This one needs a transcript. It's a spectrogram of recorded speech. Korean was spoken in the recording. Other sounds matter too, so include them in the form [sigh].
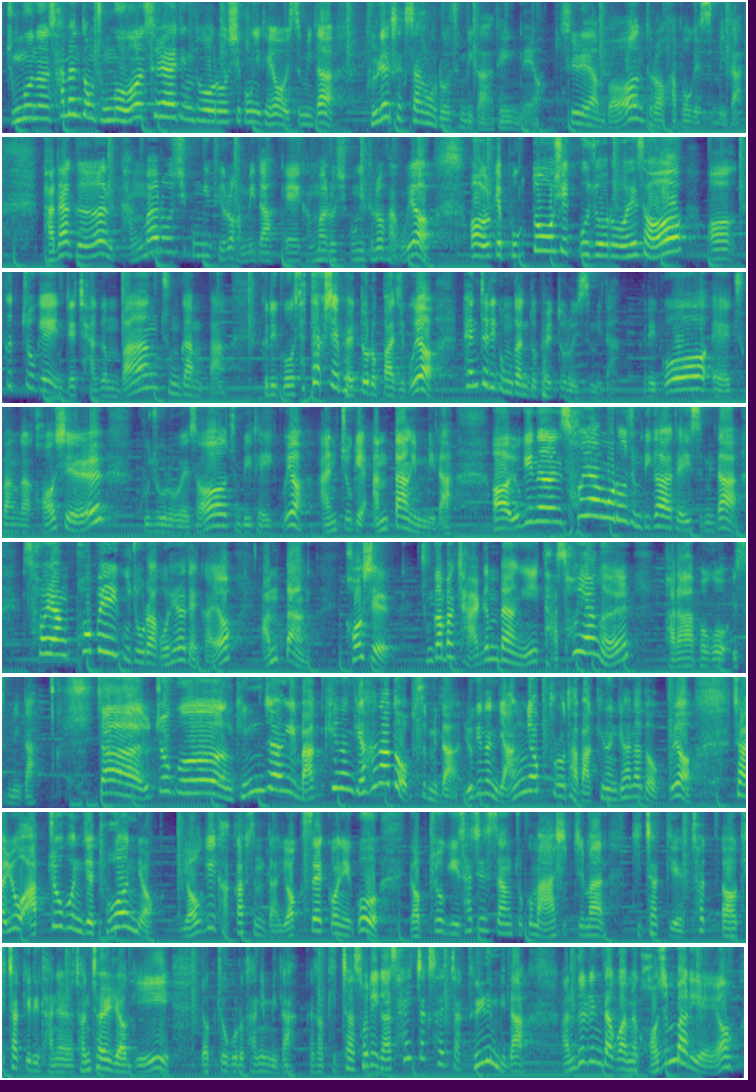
중문은 삼연동 중문 슬라이딩 도어로 시공이 되어 있습니다. 블랙 색상으로 준비가 되어 있네요. 실내 한번 들어가 보겠습니다. 바닥은 강마루 시공이 들어갑니다. 예, 강마루 시공이 들어가고요. 어, 이렇게 복도식 구조로 해서 어, 끝쪽에 이제 작은 방, 중간 방, 그리고 세탁실 별도로 빠지고요. 팬트리 공간도 별도로 있습니다. 그리고 예, 주방과 거실 구조로 해서 준비되어 있고요. 안쪽에 안방입니다. 어, 여기는 서양으로 준비가 되어 있습니다. 서양 퍼베이 구조라고 해야 될까요? 안방, 거실, 중간방 작은 방이 다 서양을 바라보고 있습니다. 자, 이쪽은 굉장히 막히는 게 하나도 없습니다. 여기는 양옆으로 다 막히는 게 하나도 없고요. 자, 요 앞쪽은 이제 도원역. 여기 가깝습니다. 역세권이고 옆쪽이 사실상 조금 아쉽지만 기찻길 첫 어, 기찻길이 다녀요. 전철역이 옆쪽으로 다닙니다. 그래서 기차 소리가 살짝 살짝 들립니다. 안 들린다고 하면 거짓말이에요.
